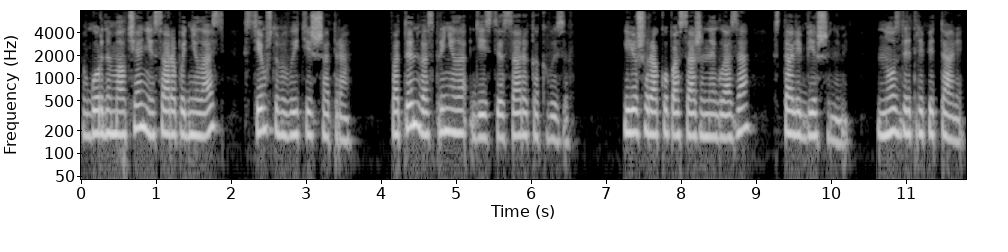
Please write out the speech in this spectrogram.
В гордом молчании Сара поднялась с тем, чтобы выйти из шатра. Фатен восприняла действия Сары как вызов. Ее широко посаженные глаза стали бешеными, ноздри трепетали,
